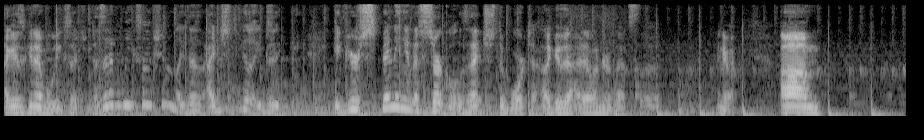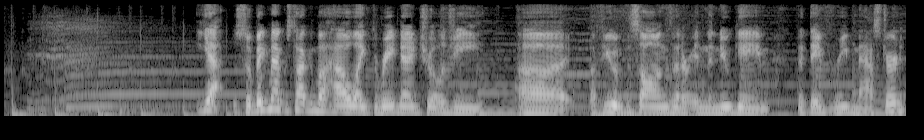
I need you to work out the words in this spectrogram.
I guess it can have a weak section. Does it have a weak section? Like, does, I just feel like if you're spinning in a circle, is that just a vortex? Like, that, I wonder if that's the. Anyway, um, yeah. So Bigmac was talking about how like the Reignited trilogy, uh, a few of the songs that are in the new game that they've remastered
